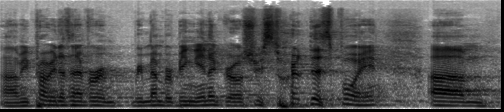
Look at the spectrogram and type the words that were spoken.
um, he probably doesn't ever remember being in a grocery store at this point. Um,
